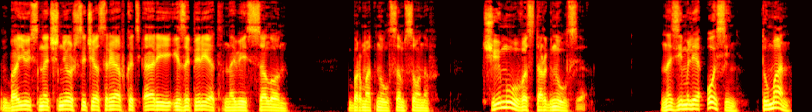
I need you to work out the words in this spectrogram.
«Боюсь, начнешь сейчас рявкать арии и заперет на весь салон», — бормотнул Самсонов. «Чему восторгнулся?» «На земле осень, туман,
